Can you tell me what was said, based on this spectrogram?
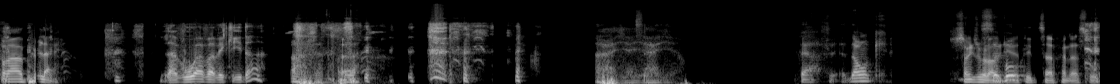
pas un plan. La voix va avec les dents. Ah, j'aime ça. aïe, aïe, aïe. Parfait. Donc, Je sens que je vais le regretter d'ici la fin de la soirée.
